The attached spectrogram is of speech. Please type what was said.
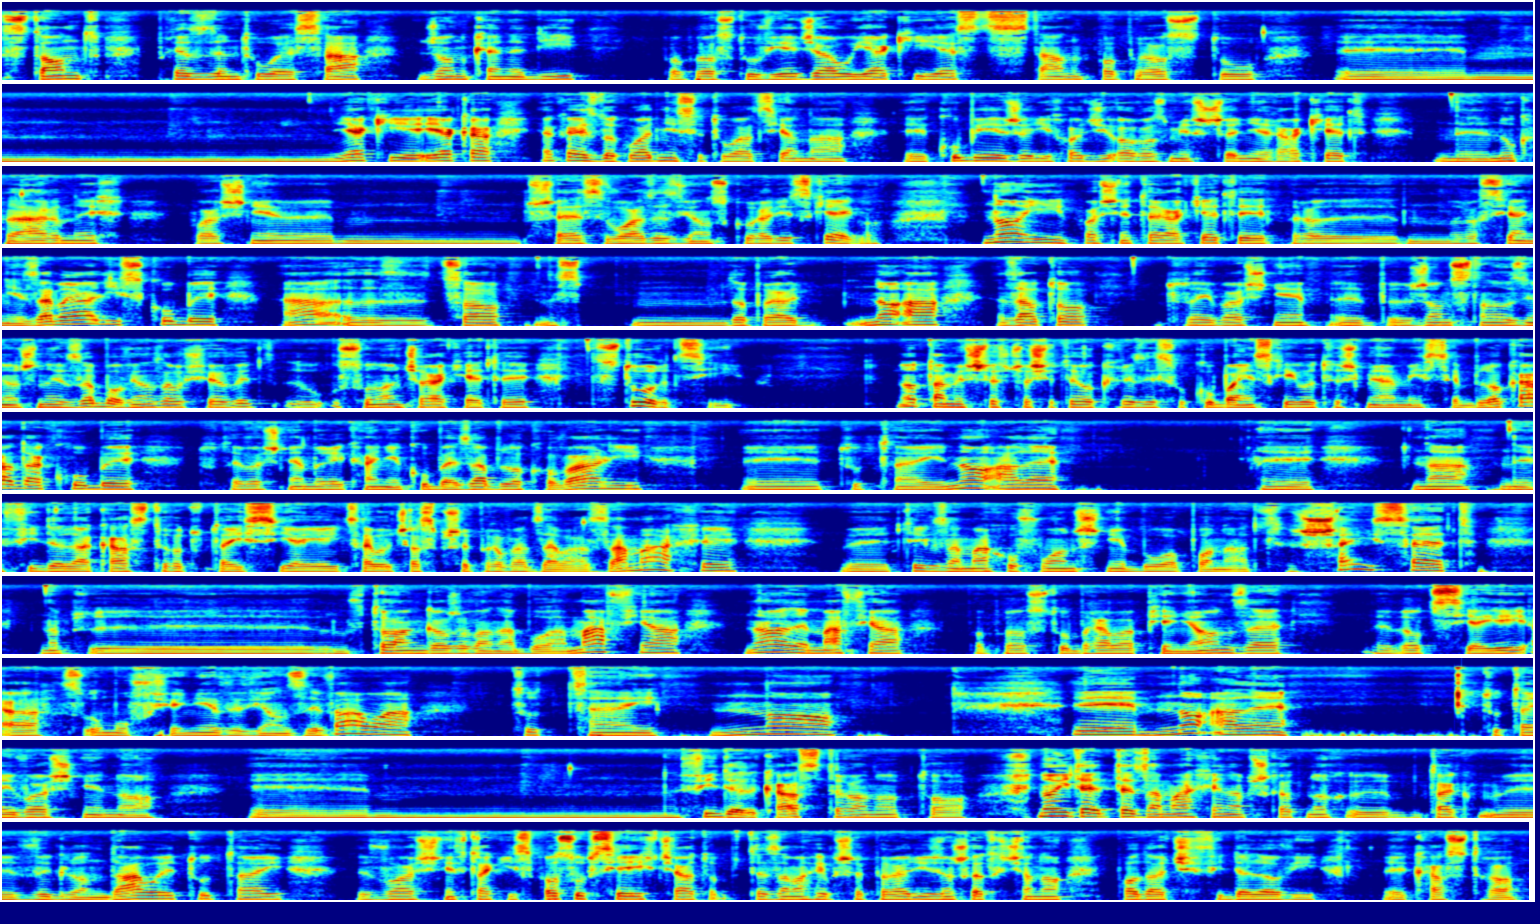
stąd prezydent USA John Kennedy po prostu wiedział, jaki jest stan po prostu jaki, jaka, jaka jest dokładnie sytuacja na y, Kubie, jeżeli chodzi o rozmieszczenie rakiet y, nuklearnych właśnie przez władze Związku Radzieckiego. No i właśnie te rakiety Rosjanie zabrali z Kuby, a co no a za to tutaj właśnie y, rząd Stanów Zjednoczonych zobowiązał się usunąć rakiety z Turcji. No tam jeszcze w czasie tego kryzysu kubańskiego też miała miejsce blokada Kuby. Tutaj właśnie Amerykanie Kubę zablokowali. Y, tutaj, no ale y, na Fidela Castro tutaj CIA cały czas przeprowadzała zamachy. Tych zamachów łącznie było ponad 600. W to angażowana była mafia, no ale mafia po prostu brała pieniądze od CIA, a z umów się nie wywiązywała. Tutaj, no, yy, no ale tutaj właśnie, no, Fidel Castro, no to, no i te, te zamachy na przykład, no, y, tak y, wyglądały tutaj, właśnie w taki sposób CIA chciała to, te zamachy przeprowadzić, że na przykład chciano podać Fidelowi y, Castro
